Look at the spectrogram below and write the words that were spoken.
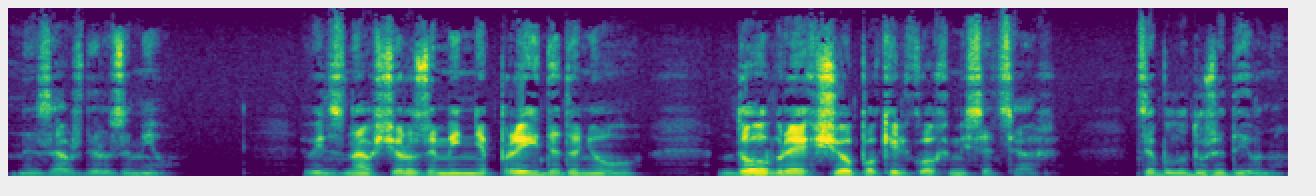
не завжди розумів. Він знав, що розуміння прийде до нього. Добре, якщо по кількох місяцях. Це було дуже дивно.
